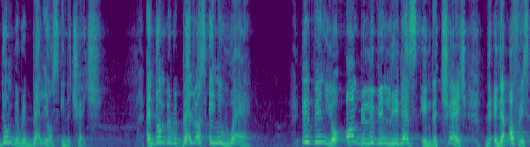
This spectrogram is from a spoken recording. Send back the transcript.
Don't be rebellious in the church. And don't be rebellious anywhere. Even your unbelieving leaders in the church, in the office,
